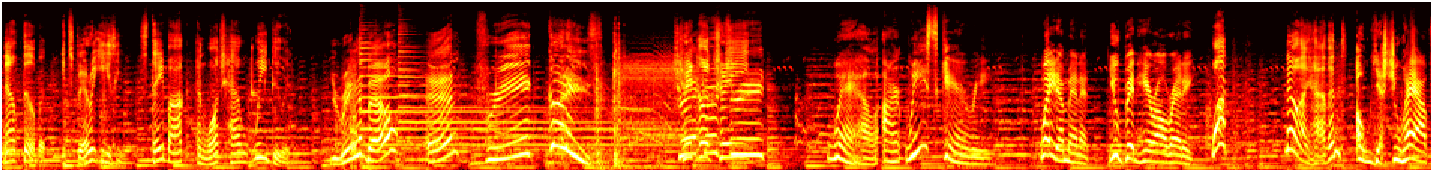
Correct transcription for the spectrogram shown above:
Now, Filburt, it's very easy. Stay back and watch how we do it. You ring the bell, and free goodies! Trick or treat! Well, aren't we scary? Wait a minute. You've been here already. What? No, I haven't. Oh, yes, you have.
